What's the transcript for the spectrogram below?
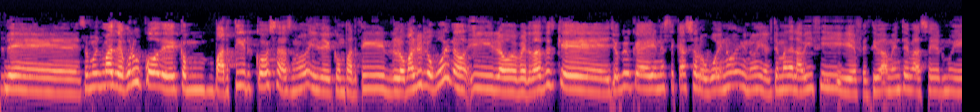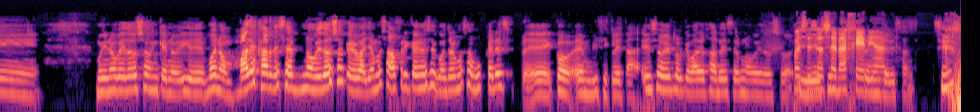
De, somos más de grupo, de compartir cosas, ¿no? Y de compartir lo malo y lo bueno. Y la verdad es que yo creo que en este caso lo bueno, ¿no? Y el tema de la bici efectivamente va a ser muy muy novedoso en que no, bueno va a dejar de ser novedoso que vayamos a África y nos encontremos a mujeres eh, en bicicleta eso es lo que va a dejar de ser novedoso pues y eso será genial sí, sí,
